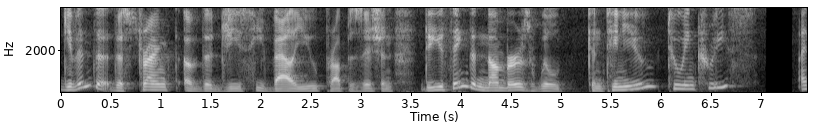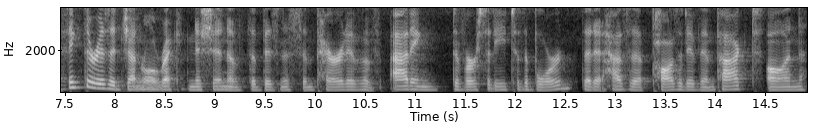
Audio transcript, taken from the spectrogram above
Given the, the strength of the GC value proposition, do you think the numbers will continue to increase? I think there is a general recognition of the business imperative of adding diversity to the board, that it has a positive impact on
